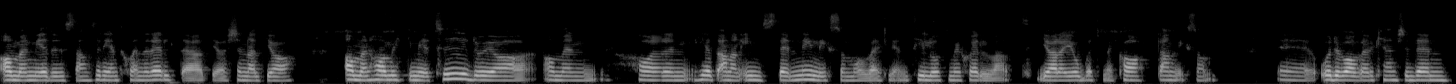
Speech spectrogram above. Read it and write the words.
ja, men medeldistans rent generellt är att jag känner att jag ja, men har mycket mer tid och jag ja, men har en helt annan inställning liksom och verkligen tillåter mig själv att göra jobbet med kartan. Liksom. Eh, och det var väl kanske den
